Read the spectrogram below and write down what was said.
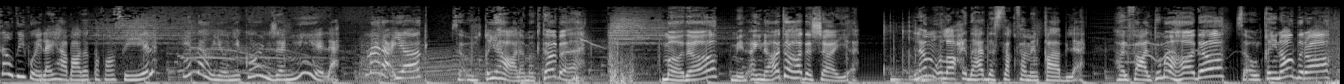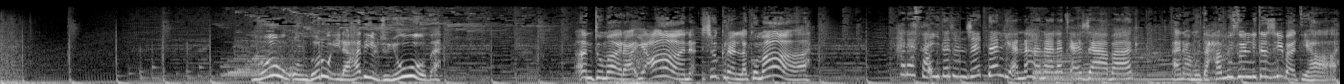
سأضيف إليها بعض التفاصيل. إنه يونيكورن جميل. ما رأيك؟ سألقيها على مكتبه. ماذا؟ من أين أتى هذا الشيء؟ لم ألاحظ هذا السقف من قبل. هل فعلتما هذا؟ سألقي نظرة. أوه انظروا إلى هذه الجيوب. أنتما رائعان. شكرا لكما. أنا سعيدة جدا لأنها نالت إعجابك. أنا متحمس لتجربتها.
